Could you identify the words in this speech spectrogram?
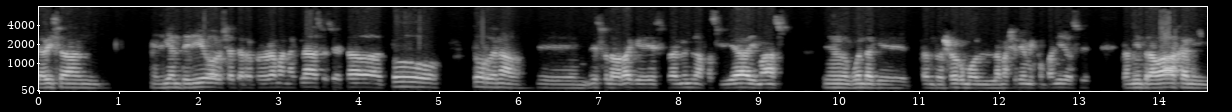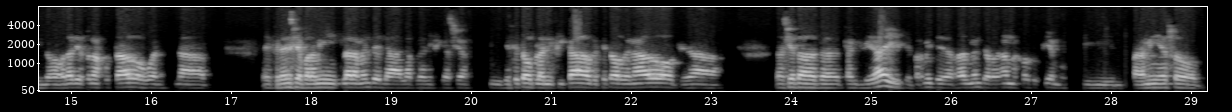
te avisan el día anterior, ya te reprograman la clase, o sea, está todo, todo ordenado. Eh, eso la verdad que es realmente una facilidad y más teniendo en cuenta que tanto yo como la mayoría de mis compañeros eh, también trabajan y los horarios son ajustados, bueno, la, diferencia para mí claramente es la planificación. Y que esté todo planificado, que esté todo ordenado, te da, da cierta tra- tranquilidad y te permite realmente ordenar mejor tus tiempos. Y para mí eso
